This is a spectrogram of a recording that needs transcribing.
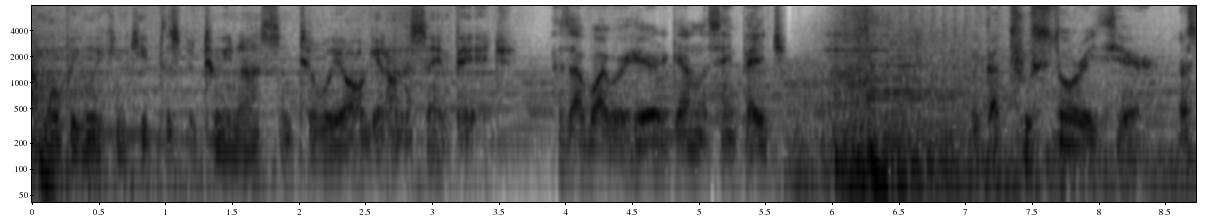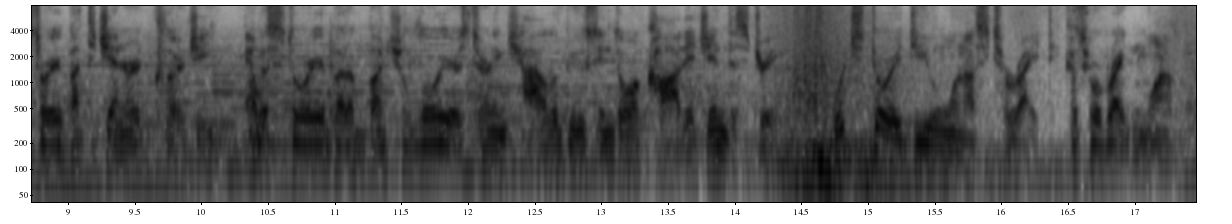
I'm hoping we can keep this between us until we all get on the same page. Is that why we're here, to get on the same page? We've got two stories here. A story about degenerate clergy, and a story about a bunch of lawyers turning child abuse into a cottage industry. Which story do you want us to write? Because we're writing one of them.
